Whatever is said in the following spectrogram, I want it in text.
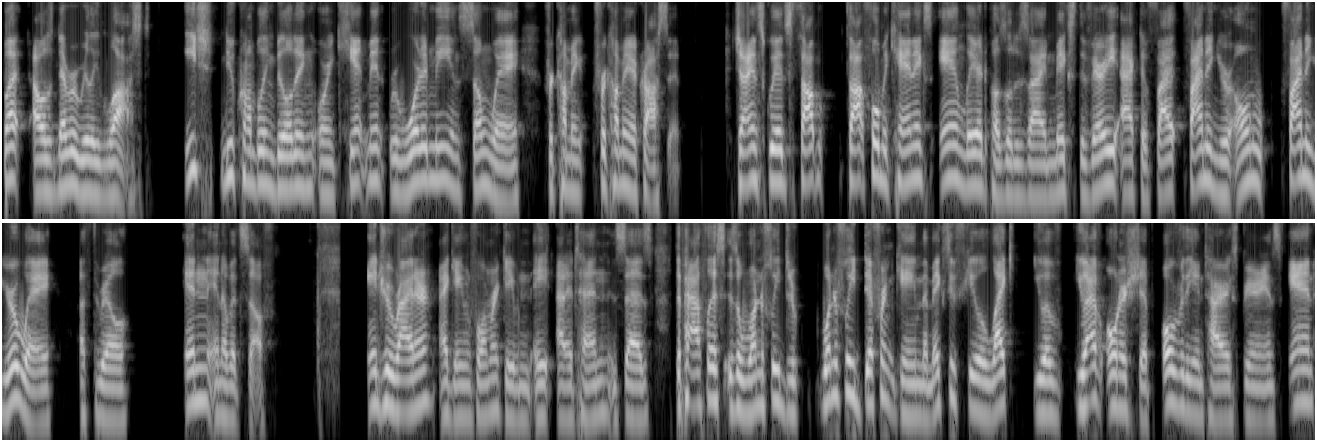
but I was never really lost. Each new crumbling building or encampment rewarded me in some way for coming for coming across it. Giant Squid's thought, thoughtful mechanics and layered puzzle design makes the very act of fi- finding your own finding your way a thrill in and of itself. Andrew Reiner at Game Informer gave it an 8 out of 10 and says the Pathless is a wonderfully di- wonderfully different game that makes you feel like you have you have ownership over the entire experience and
